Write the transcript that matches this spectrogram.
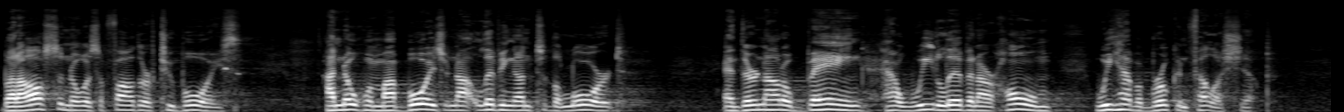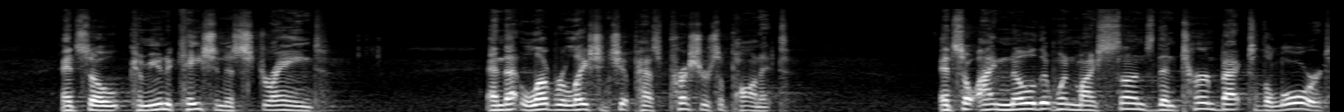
But I also know as a father of two boys, I know when my boys are not living unto the Lord and they're not obeying how we live in our home, we have a broken fellowship. And so communication is strained, and that love relationship has pressures upon it. And so I know that when my sons then turn back to the Lord,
